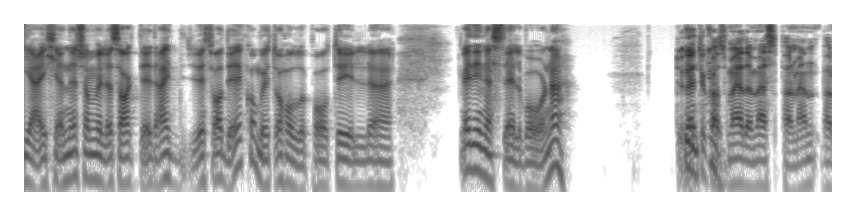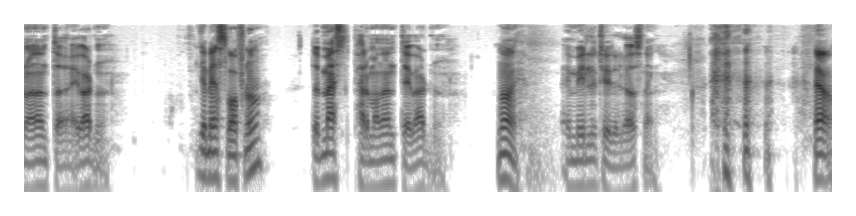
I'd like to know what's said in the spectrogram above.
jeg kjenner som ville sagt det, nei, vet du hva, det kommer vi til å holde på til uh, de neste elleve årene. Du vet jo hva som er det mest permanente i verden? Det mest hva for noe? Det mest permanente i verden. Nei. En midlertidig løsning. Ja.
